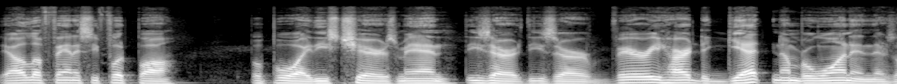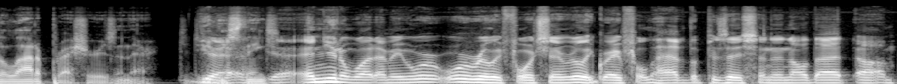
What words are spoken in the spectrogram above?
they all love fantasy football. But boy, these chairs, man, these are these are very hard to get. Number one, and there's a lot of pressure, isn't there? to do yeah, these things. Yeah, and you know what? I mean, we're we're really fortunate, really grateful to have the position and all that. Um,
